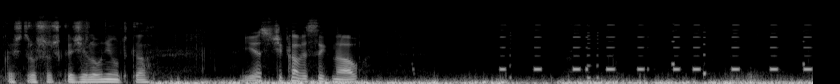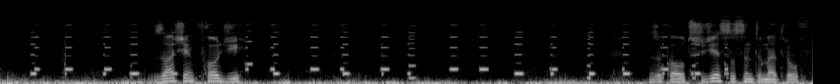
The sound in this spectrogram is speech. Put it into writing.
jakaś troszeczkę zieloniutka. Jest ciekawy sygnał. Zasięg wchodzi z około 30 centymetrów.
